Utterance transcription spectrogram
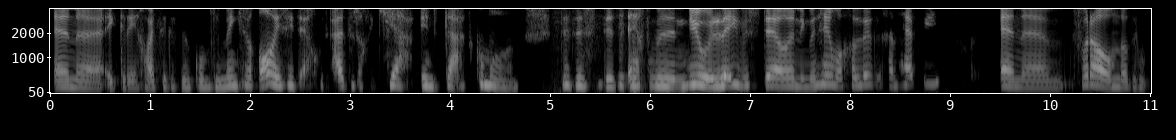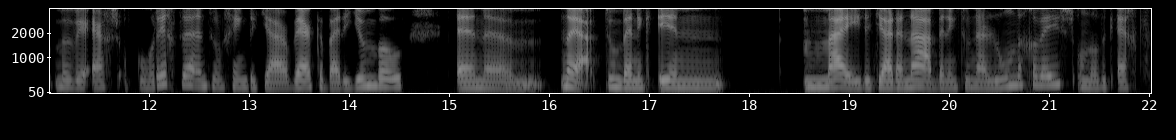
En eh, ik kreeg hartstikke veel complimentjes van, oh, je ziet er echt goed uit. Toen dacht ik, ja, inderdaad, come on. Dit is, dit is echt mijn nieuwe levensstijl en ik ben helemaal gelukkig en happy. En ehm, vooral omdat ik me weer ergens op kon richten. En toen ging ik dit jaar werken bij de Jumbo. En ehm, nou ja, toen ben ik in mei, dit jaar daarna, ben ik toen naar Londen geweest. Omdat ik echt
